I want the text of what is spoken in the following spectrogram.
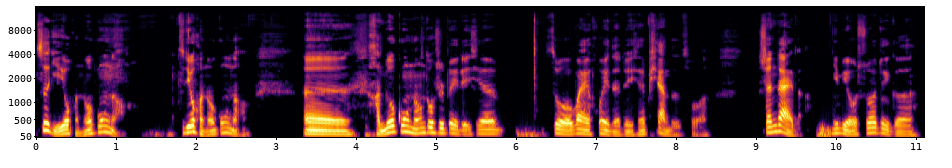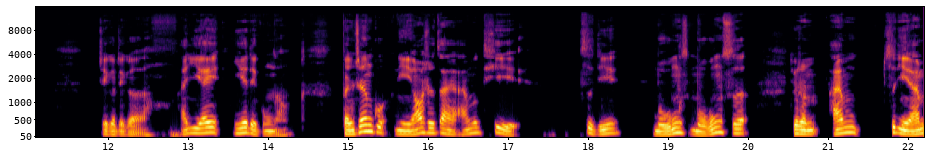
自己有很多功能，自己有很多功能，呃，很多功能都是被这些做外汇的这些骗子所山寨的。你比如说这个，这个这个 EA EA 这功能本身，过你要是在 MT 自己母公司母公司，就是 M。自己 M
